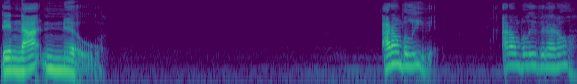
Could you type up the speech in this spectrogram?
did not know. I don't believe it. I don't believe it at all.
